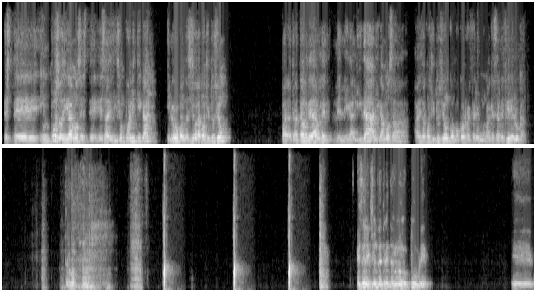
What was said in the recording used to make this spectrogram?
este, impuso, digamos, este, esa decisión política y luego cuando se hizo la constitución, para tratar de darle legalidad, digamos, a, esa constitución, como con referéndum, a que se refiere Lucas. Perdón. Esa elección del 31 de octubre eh,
